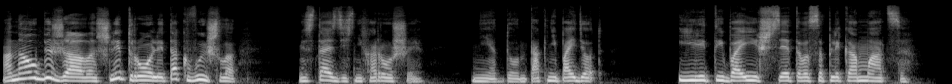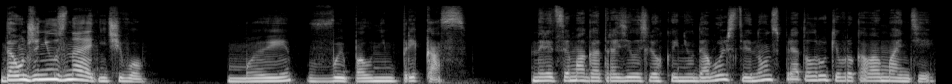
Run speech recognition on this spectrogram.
Она убежала, шли тролли, так вышло — Места здесь нехорошие. Нет, Дон, так не пойдет. Или ты боишься этого сопляка Матца? Да он же не узнает ничего. Мы выполним приказ. На лице мага отразилось легкое неудовольствие, но он спрятал руки в рукава мантии.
